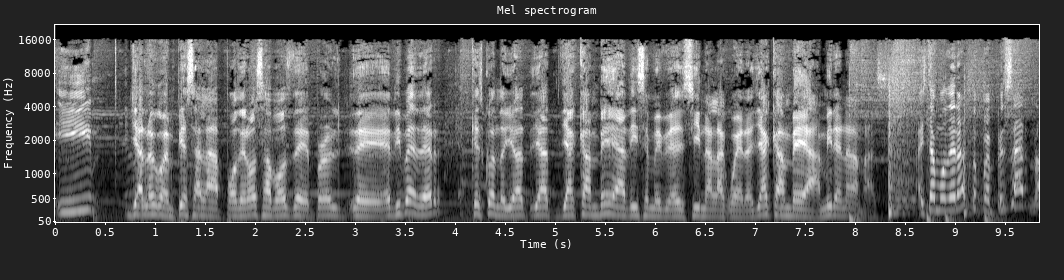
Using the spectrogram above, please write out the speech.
y ya luego empieza la poderosa voz de, Pearl, de Eddie Vedder, que es cuando ya, ya, ya cambia, dice mi vecina la güera, ya cambia, miren nada más. Ahí está moderato para empezar, ¿no?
